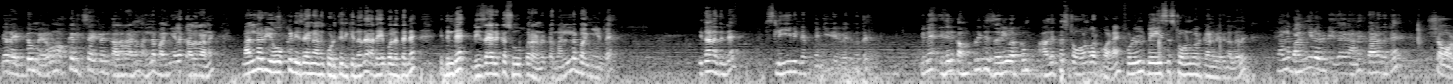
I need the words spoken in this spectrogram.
ഇത് റെഡും മെറൂണും ഒക്കെ മിക്സ് ആയിട്ടുള്ള ഒരു കളറാണ് നല്ല ഭംഗിയുള്ള കളറാണ് നല്ലൊരു യോക്ക് ഡിസൈൻ ആണ് കൊടുത്തിരിക്കുന്നത്. അതേപോലെ തന്നെ ഇതിന്റെ സൂപ്പർ ആണ് കേട്ടോ നല്ല ഭംഗിയുണ്ട്. ഇതാണ് ഇതിന്റെ സ്ലീവിന്റെ മെറ്റീരിയൽ വരുന്നത്. പിന്നെ ഇതിൽ കംപ്ലീറ്റ് സെറി വർക്കും അകത്ത് സ്റ്റോൺ വർക്കും ആണ്. ഫുൾ ബേസ് സ്റ്റോൺ വർക്കാണ് വരുന്നുള്ളത്. നല്ല ഭംഗിയുള്ള ഒരു ഡിസൈൻ ആണ് ഇതാണ് ഇതിന്റെ ഷോൾ.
